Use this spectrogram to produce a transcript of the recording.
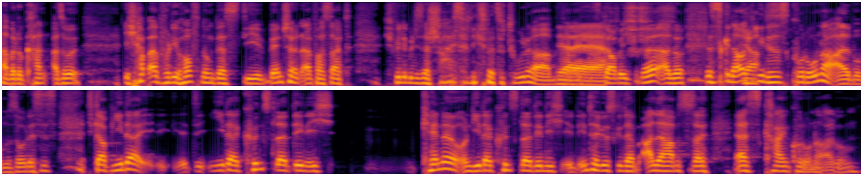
aber du kannst, also ich habe einfach die Hoffnung, dass die Menschheit einfach sagt, ich will mit dieser Scheiße nichts mehr zu tun haben. Ja, das ja, ja. glaube ich, ne? Also das ist genauso Ja. wie dieses Corona-Album. So, das ist, ich glaube, jeder, jeder Künstler, den ich kenne und jeder Künstler, den ich in Interviews gesehen habe, alle haben es gesagt, es ist kein Corona-Album.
